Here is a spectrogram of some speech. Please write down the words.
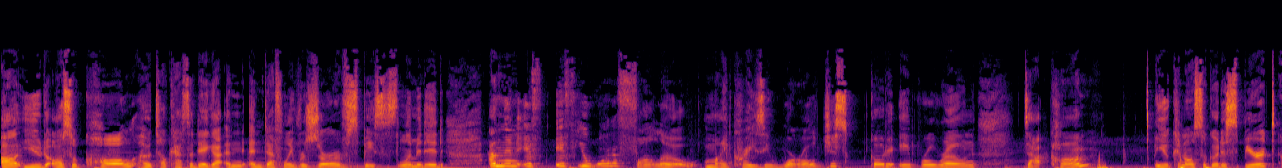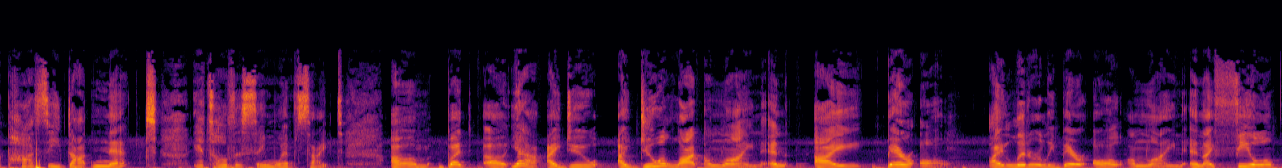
Uh, you'd also call Hotel Cassadaga and, and definitely reserve. Space is limited. And then if, if you want to follow my crazy world, just go to aprilroan.com. You can also go to spiritposse.net. It's all the same website. Um, but uh, yeah, I do I do a lot online and I bear all. I literally bear all online and I feel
